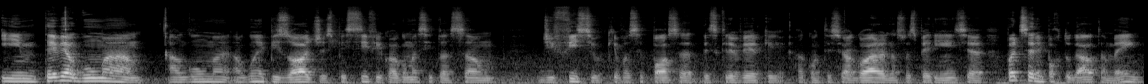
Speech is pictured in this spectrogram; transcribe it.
E teve alguma, alguma, algum episódio específico, alguma situação difícil que você possa descrever que aconteceu agora na sua experiência? Pode ser em Portugal também,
